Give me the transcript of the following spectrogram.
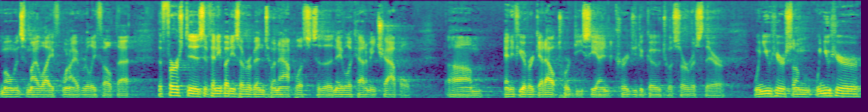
moments in my life when I've really felt that. The first is if anybody's ever been to Annapolis to the Naval Academy Chapel, um, and if you ever get out toward DC, I encourage you to go to a service there. When you hear some, when you hear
